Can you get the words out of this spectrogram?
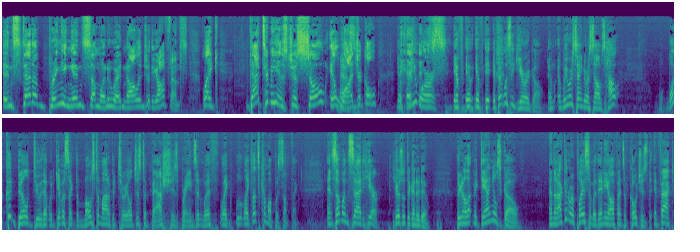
instead of bringing in someone who had knowledge of the offense. Like that to me is just so illogical. If we were, if, if if if it was a year ago, and, and we were saying to ourselves, how what could Bill do that would give us like the most amount of material just to bash his brains in with? Like, like let's come up with something. And someone said, "Here, here's what they're going to do they're going to let McDaniels go, and they're not going to replace him with any offensive coaches. In fact,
